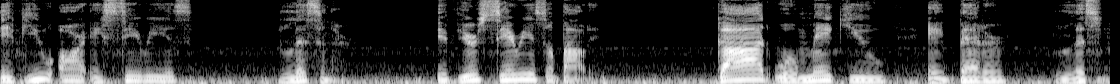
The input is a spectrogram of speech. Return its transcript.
if you are a serious listener, if you're serious about it, God will make you a better listener.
